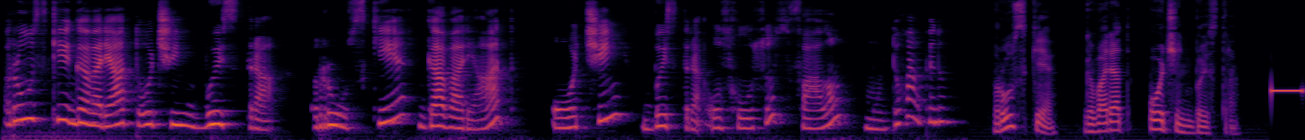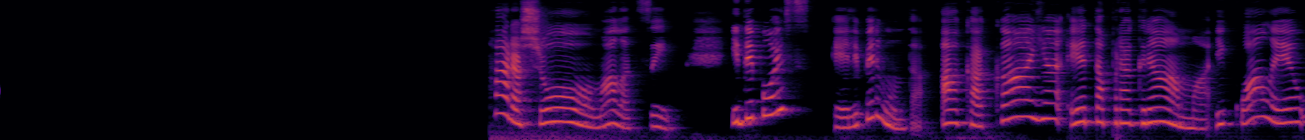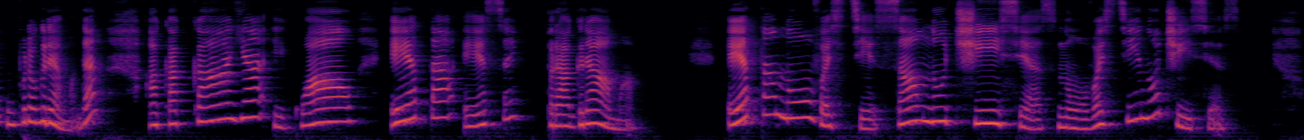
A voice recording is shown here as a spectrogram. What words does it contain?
Русские говорят очень быстро. Rусские говорят очень быстро. Os russos falam muito rápido. Русские говорят очень быстро. Хорошо, молодцы. И depois ele pergunta: "А какая это программа?" E qual é o programa, да? А какая и qual это essa программа? Это новости, são notícias, новости и notícias.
